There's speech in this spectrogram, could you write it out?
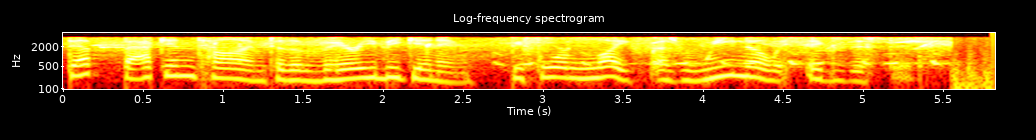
Step back in time to the very beginning, before life as we know it existed.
